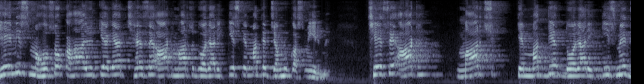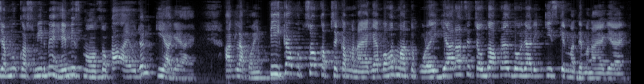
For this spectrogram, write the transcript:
हेमिस महोत्सव कहाँ आयोजित किया गया? 6 से 8 मार्च 2021 के मध्य जम्मू कश्मीर में। 6 से 8 मार्च के मध्य 2021 में जम्मू कश्मीर में हेमिस महोत्सव का आयोजन किया गया है। अगला पॉइंट टीका उत्सव कब से कब मनाया गया? बहुत महत्वपूर्ण है। ग्यारह से चौदह अप्रैल 2021 के मध्य मनाया गया है।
